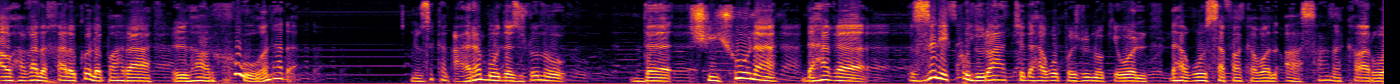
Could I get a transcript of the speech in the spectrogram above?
او هغه د خلکو لپاره لارښوونه ده نو ځکه عربو د زړونو د شیشو نه د هغه ځینې قدرات چې د هغو په زړونو کې ول د هغو صفا کول آسانه کار و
